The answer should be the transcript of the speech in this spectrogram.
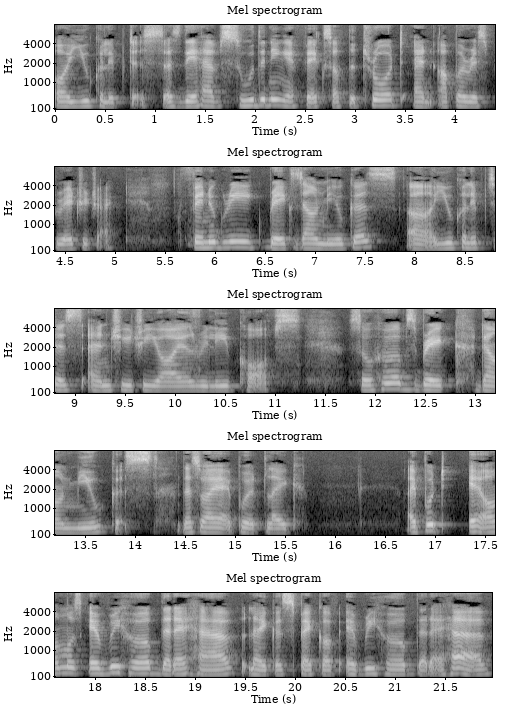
or eucalyptus, as they have soothing effects of the throat and upper respiratory tract. Fenugreek breaks down mucus, uh, eucalyptus and tea tree oil relieve coughs. So herbs break down mucus. That's why I put like I put almost every herb that I have, like a speck of every herb that I have,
